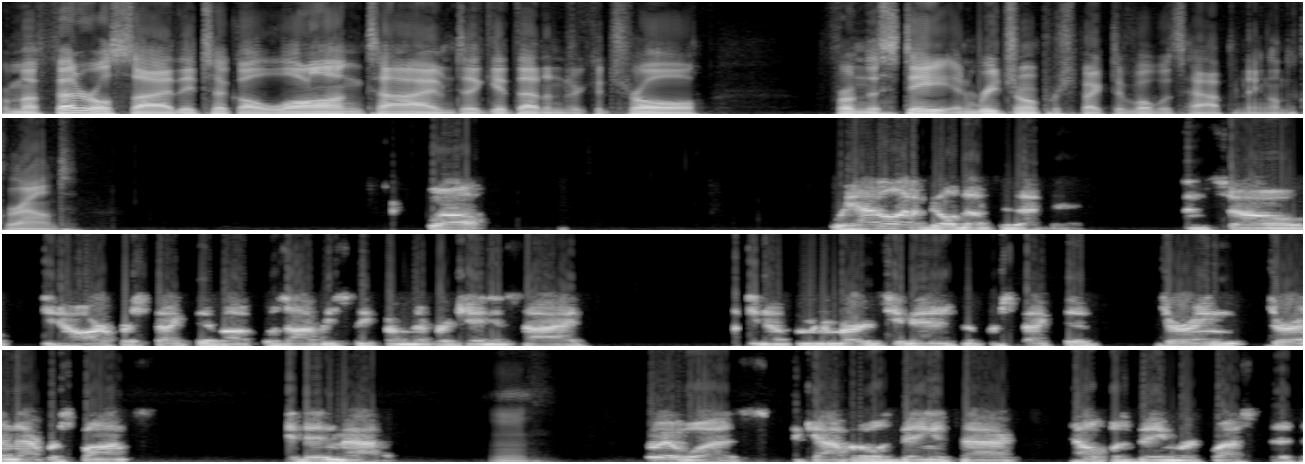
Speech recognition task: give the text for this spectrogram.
from a federal side, they took a long time to get that under control. From the state and regional perspective, what was happening on the ground? Well, we had a lot of build up to that day. And so, you know, our perspective was obviously from the Virginia side you know, from an emergency management perspective, during during that response, it didn't matter mm. who it was. The Capitol was being attacked, help was being requested,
